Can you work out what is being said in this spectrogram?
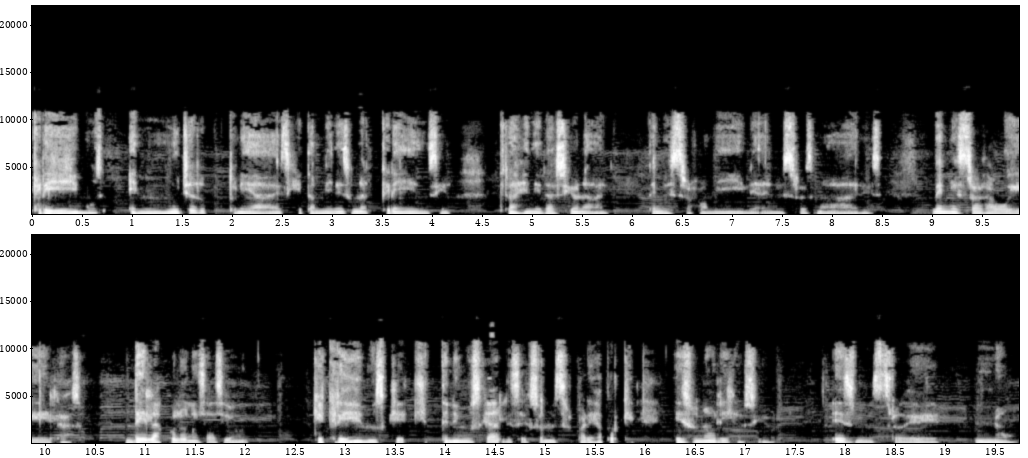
creemos en muchas oportunidades que también es una creencia transgeneracional de nuestra familia, de nuestras madres, de nuestras abuelas, de la colonización, que creemos que tenemos que darle sexo a nuestra pareja porque es una obligación, es nuestro deber. No,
